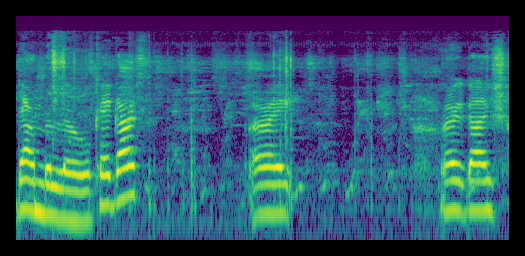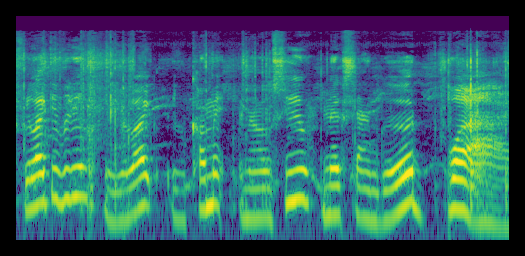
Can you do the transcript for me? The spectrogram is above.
down below, okay, guys? Alright. Alright, guys. If you like the video, leave a like, leave a comment, and I will see you next time. Goodbye.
